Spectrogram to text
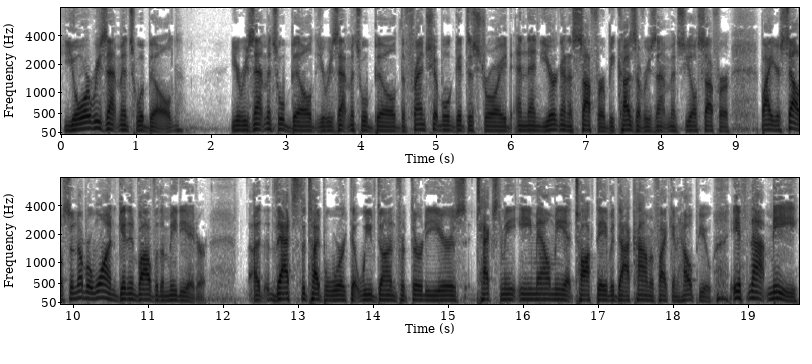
your resentments will build Your resentments will build, your resentments will build, the friendship will get destroyed, and then you're going to suffer because of resentments. You'll suffer by yourself. So, number one, get involved with a mediator. Uh, that's the type of work that we've done for 30 years. Text me, email me at talkdavid.com if I can help you. If not me,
